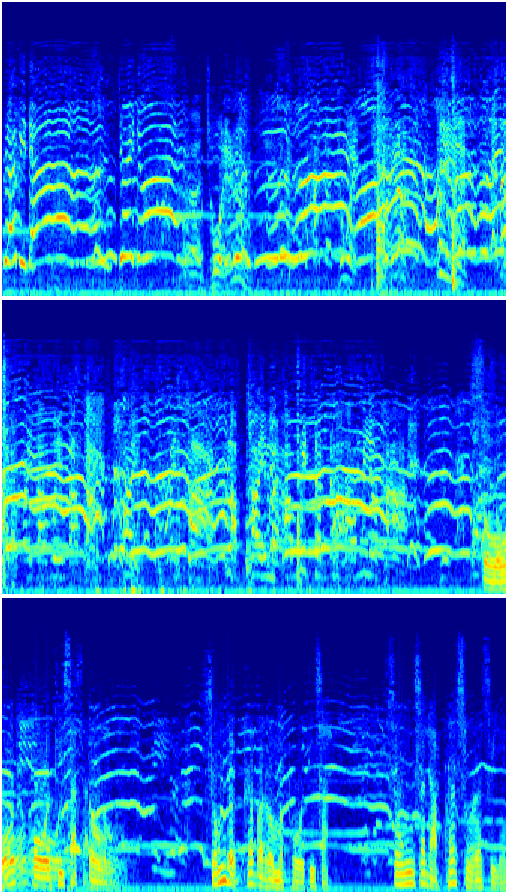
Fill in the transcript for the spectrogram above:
พระบิดา ช่วยด้วย ช่วยเหรอช่วยช่วยเหรอนี่แหละไปตามเวรตามกรรมไปเป็นทางหลับชัยแม่อมิตรดาเมียข้า โสโพ ธิสัตโต สมเด็จพระบรมโพธิสัตว์ ทรงสดับพระสุรเสียง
